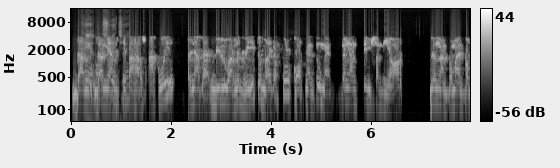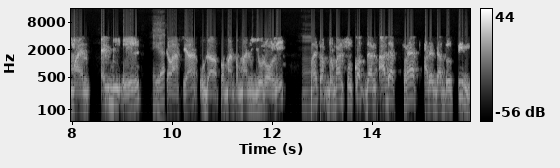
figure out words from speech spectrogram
dan all dan yang switch ya. kita harus akui ternyata di luar negeri itu mereka full court man to man dengan tim senior dengan pemain-pemain NBA Iya. kelas ya udah pemain-pemain Euroleague Hmm. mereka bermain full court dan ada trap ada double team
